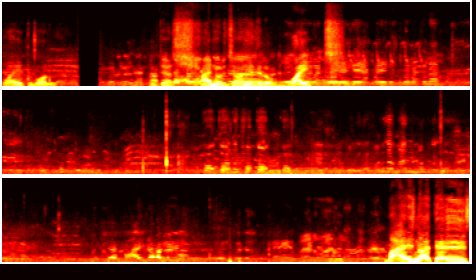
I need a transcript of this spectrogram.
হোয়াইট বল আর শাইনুর জানিয়ে দিল হোয়াইট বাইশ নয় তেইশ।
